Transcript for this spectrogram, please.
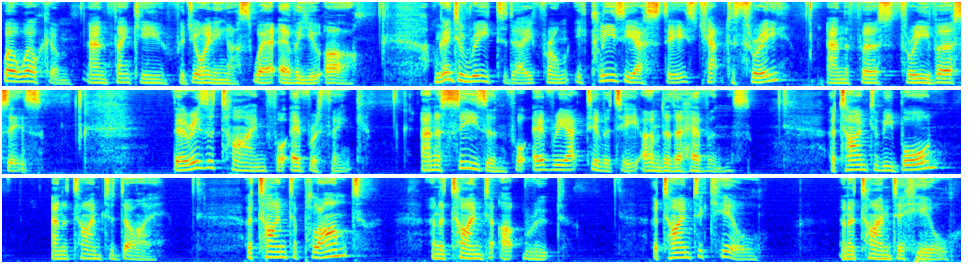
Well, welcome and thank you for joining us wherever you are. I'm going to read today from Ecclesiastes chapter 3 and the first three verses. There is a time for everything and a season for every activity under the heavens, a time to be born and a time to die, a time to plant and a time to uproot, a time to kill and a time to heal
